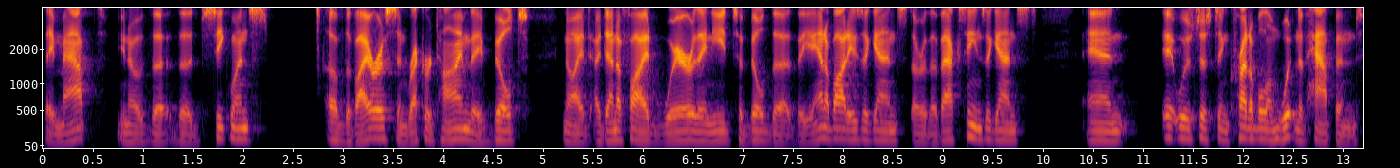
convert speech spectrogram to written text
They mapped, you know, the, the sequence of the virus in record time. They built you know, identified where they need to build the the antibodies against or the vaccines against, and it was just incredible and wouldn't have happened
